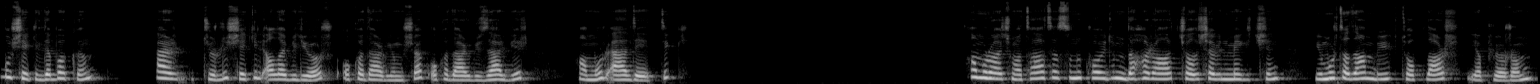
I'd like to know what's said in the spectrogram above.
Bu şekilde bakın her türlü şekil alabiliyor. O kadar yumuşak, o kadar güzel bir hamur elde ettik. Hamur açma tahtasını koydum daha rahat çalışabilmek için. Yumurtadan büyük toplar yapıyorum.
